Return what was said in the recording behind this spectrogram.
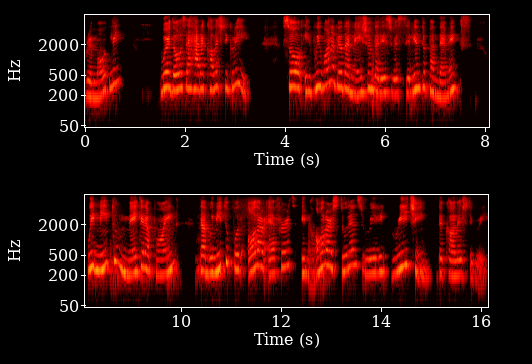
remotely were those that had a college degree. So if we want to build a nation that is resilient to pandemics, we need to make it a point that we need to put all our efforts in all our students really reaching the college degree.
